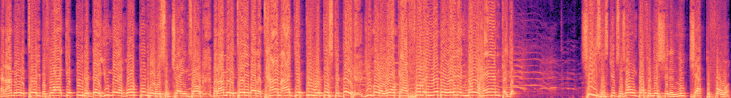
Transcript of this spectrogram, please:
And I'm here to tell you before I get through today, you may have walked in here with some chains on, but I'm here to tell you by the time I get through with this today, you're going to walk out fully liberated, no hand. Jesus gives his own definition in Luke chapter 4.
